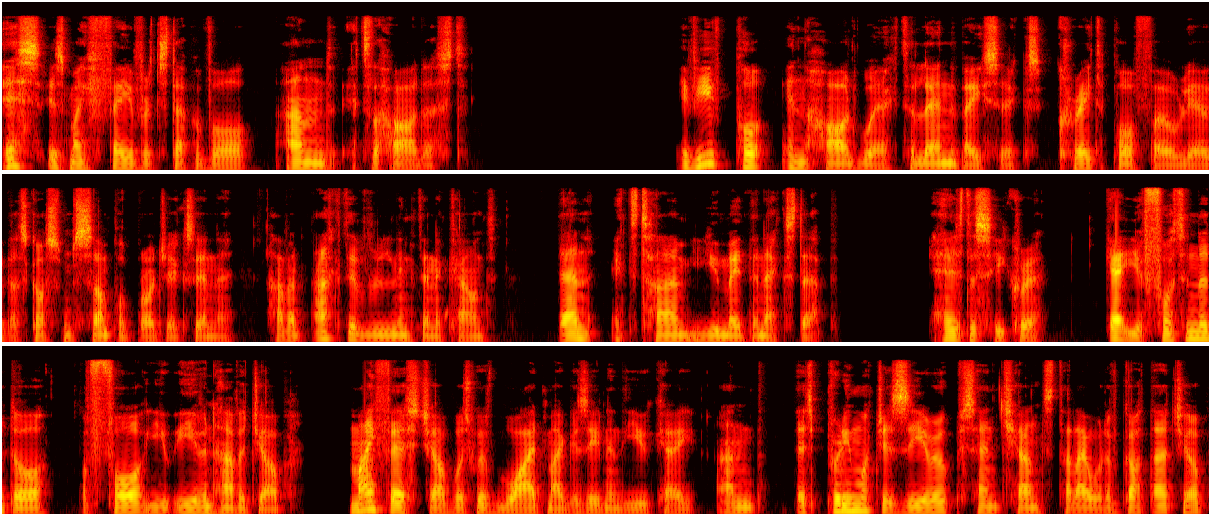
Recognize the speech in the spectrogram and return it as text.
This is my favourite step of all, and it's the hardest. If you've put in the hard work to learn the basics, create a portfolio that's got some sample projects in it, have an active LinkedIn account, then it's time you made the next step. Here's the secret get your foot in the door before you even have a job. My first job was with Wired magazine in the UK, and there's pretty much a 0% chance that I would have got that job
